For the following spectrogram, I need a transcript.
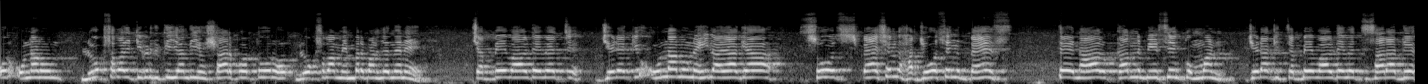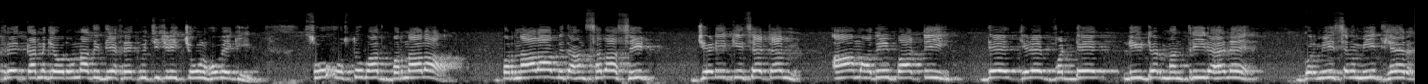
ਔਰ ਉਹਨਾਂ ਨੂੰ ਲੋਕ ਸਭਾ ਦੀ ਟਿਕਟ ਦਿੱਤੀ ਜਾਂਦੀ ਹੈ। ਹੁਸ਼ਿਆਰਪੁਰ ਤੋਂ ਲੋਕ ਸਭਾ ਮੈਂਬਰ ਬਣ ਜਾਂਦੇ ਨੇ। ਚੱਬੇਵਾਲ ਦੇ ਵਿੱਚ ਜਿਹੜੇ ਕਿ ਉਹਨਾਂ ਨੂੰ ਨਹੀਂ ਲਾਇਆ ਗਿਆ, ਸੋ ਸਪੈਸ਼ਲ ਹਰਜੋਤ ਸਿੰਘ ਬੈਂਸ ਤੇ ਨਾਲ ਕਰਨਵੀਰ ਸਿੰਘ ਘੁੰਮਣ, ਜਿਹੜਾ ਕਿ ਚੱਬੇਵਾਲ ਦੇ ਵਿੱਚ ਸਾਰਾ ਦੇਖ ਰੇਖ ਕਰਨਗੇ ਔਰ ਉਹਨਾਂ ਦੀ ਦੇਖ ਰੇਖ ਵਿੱਚ ਜਿਹੜੀ ਚੋਣ ਹੋਵੇਗੀ। ਸੋ ਉਸ ਤੋਂ ਬਾਅਦ ਬਰਨਾਲਾ ਬਰਨਾਲਾ ਵਿਧਾਨ ਸਭਾ ਸੀਟ, ਜਿਹੜੀ ਕਿਸੇ ਟਾਈਮ ਆਮ ਆਦਮੀ ਪਾਰਟੀ ਦੇ ਜਿਹੜੇ ਵੱਡੇ ਲੀਡਰ ਮੰਤਰੀ ਰਹੇ ਨੇ, ਗੁਰਮੀਤ ਸਿੰਘ ਮੀਥੇਰ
